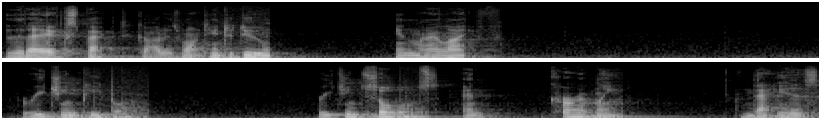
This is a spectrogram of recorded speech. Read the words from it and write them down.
that I expect God is wanting to do in my life. Reaching people, reaching souls, and currently that is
